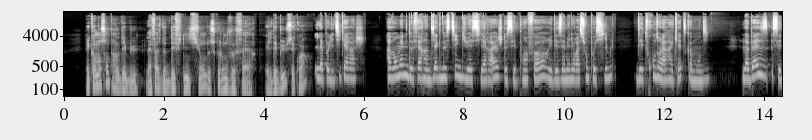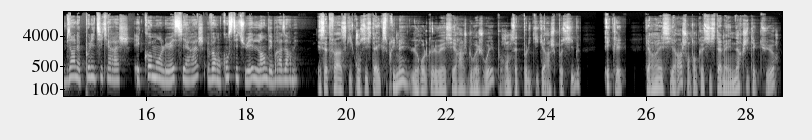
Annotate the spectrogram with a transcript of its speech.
Mais commençons par le début, la phase de définition de ce que l'on veut faire. Et le début, c'est quoi? La politique RH. Avant même de faire un diagnostic du SIRH, de ses points forts et des améliorations possibles, des trous dans la raquette, comme on dit, la base, c'est bien la politique RH et comment le SIRH va en constituer l'un des bras armés. Et cette phase qui consiste à exprimer le rôle que le SIRH doit jouer pour rendre cette politique RH possible est clé, car un SIRH en tant que système a une architecture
